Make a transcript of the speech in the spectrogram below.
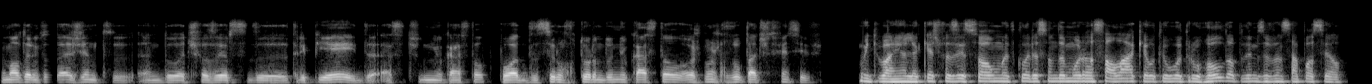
numa altura em que toda a gente andou a desfazer-se de Trippier e de assets do Newcastle, pode ser um retorno do Newcastle aos bons resultados defensivos. Muito bem, olha, queres fazer só uma declaração de amor ao Salah, que é o teu outro hold, ou podemos avançar para o céu?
